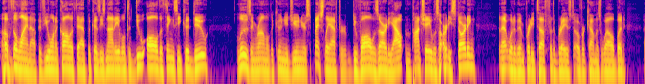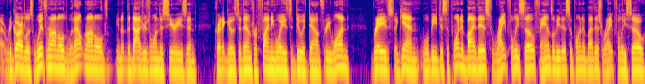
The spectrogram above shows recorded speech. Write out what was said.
of the lineup, if you want to call it that, because he's not able to do all the things he could do, losing Ronald Acuna Jr., especially after Duvall was already out and Pache was already starting, that would have been pretty tough for the Braves to overcome as well. But uh, regardless, with Ronald, without Ronald, you know, the Dodgers won this series, and credit goes to them for finding ways to do it down 3 1. Braves, again, will be disappointed by this, rightfully so. Fans will be disappointed by this, rightfully so.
